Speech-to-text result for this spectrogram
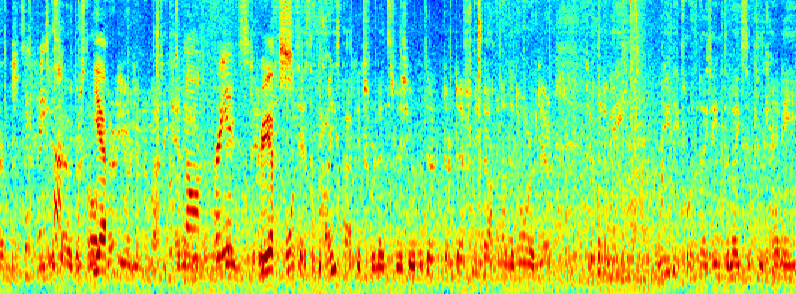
and Is he the they police set out their stall Yeah. very early in their Matty What's going on? and Parades? they- they- I won't say a surprise package for Leinster this year, but they're, they're definitely knocking on the door and they're, they're going to be really putting, I think, the likes of Kilkenny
